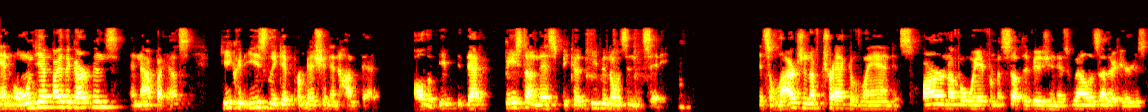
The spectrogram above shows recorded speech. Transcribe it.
and owned yet by the Gartmans and not by us, he could easily get permission and hunt that. All the, that, based on this, because even though it's in the city. It's a large enough tract of land, it's far enough away from a subdivision as well as other areas.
